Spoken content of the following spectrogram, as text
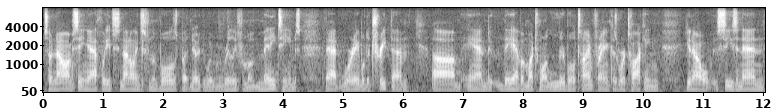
So now I'm seeing athletes not only just from the Bulls but know, really from many teams that we're able to treat them, um, and they have a much more liberal time frame because we're talking you know, season end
